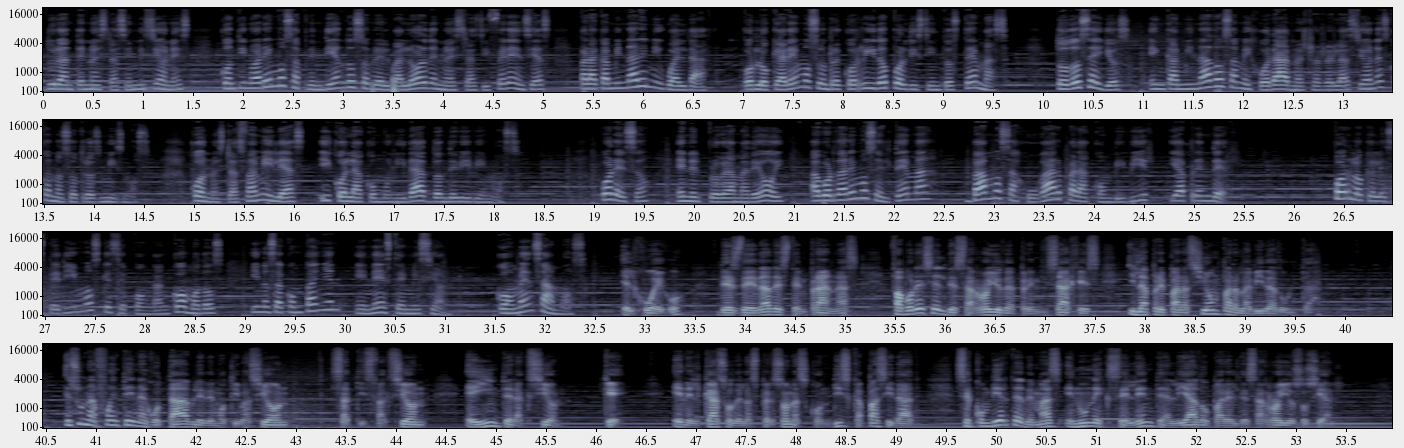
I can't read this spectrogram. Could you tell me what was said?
Durante nuestras emisiones continuaremos aprendiendo sobre el valor de nuestras diferencias para caminar en igualdad, por lo que haremos un recorrido por distintos temas, todos ellos encaminados a mejorar nuestras relaciones con nosotros mismos, con nuestras familias y con la comunidad donde vivimos. Por eso, en el programa de hoy abordaremos el tema Vamos a jugar para convivir y aprender. Por lo que les pedimos que se pongan cómodos y nos acompañen en esta emisión. Comenzamos. El juego, desde edades tempranas, favorece el desarrollo de aprendizajes y la preparación para la vida adulta. Es una fuente inagotable de motivación, satisfacción e interacción que, en el caso de las personas con discapacidad, se convierte además en un excelente aliado para el desarrollo social,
